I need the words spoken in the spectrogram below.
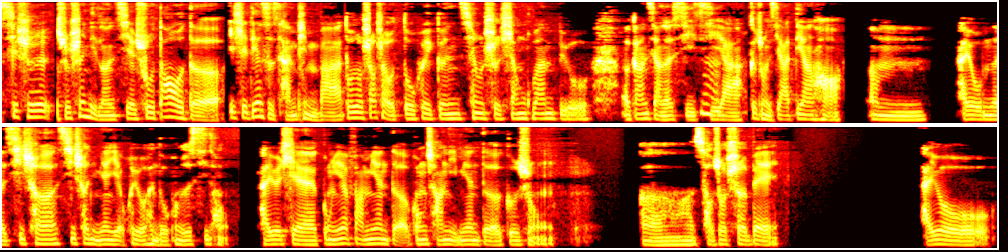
其实就是你能接触到的一些电子产品吧，多多少少都会跟嵌入式相关。比如呃，刚刚讲的洗衣机啊，各种家电哈，嗯，还有我们的汽车，汽车里面也会有很多控制系统。还有一些工业方面的工厂里面的各种呃操作设备，还有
